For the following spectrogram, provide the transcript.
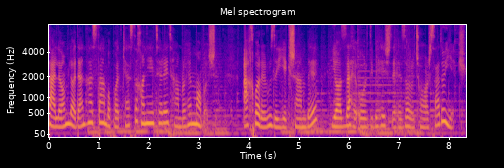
سلام لادن هستم با پادکست خانه ترید همراه ما باشید. اخبار روز یک شنبه 11 اردیبهشت 1401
